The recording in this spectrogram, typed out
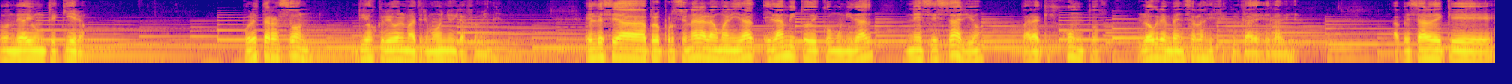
donde hay un te quiero. Por esta razón, Dios creó el matrimonio y la familia. Él desea proporcionar a la humanidad el ámbito de comunidad necesario para que juntos logren vencer las dificultades de la vida. A pesar de que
